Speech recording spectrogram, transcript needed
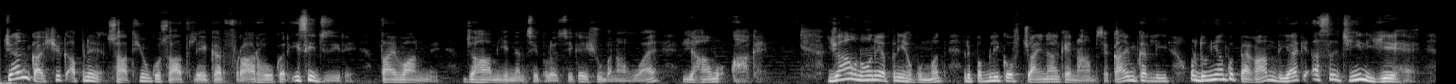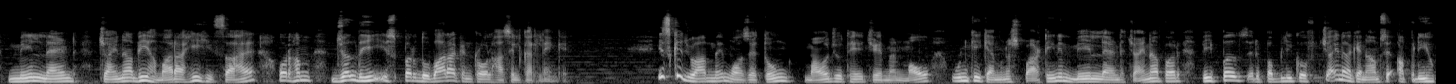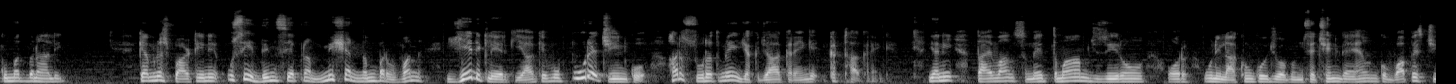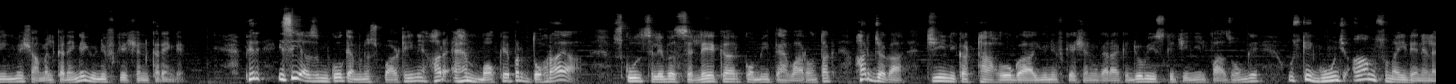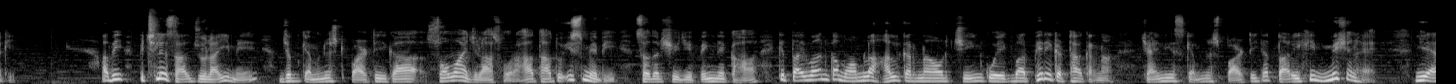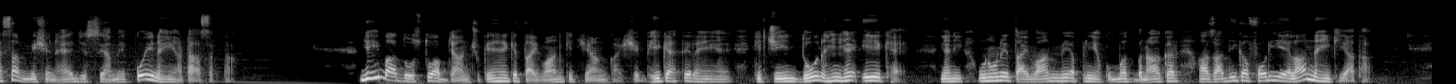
چیانگ کائشک اپنے ساتھیوں کو ساتھ لے کر فرار ہو کر اسی جزیرے تائیوان میں، جہاں یہ نمسی پالیسی کا ایشو بنا ہوا ہے، یہاں وہ آ گئے۔ یہاں انہوں نے اپنی حکومت ریپبلک آف چائنا کے نام سے قائم کر لی اور دنیا کو پیغام دیا کہ اصل چین یہ ہے مین لینڈ چائنا بھی ہمارا ہی حصہ ہے اور ہم جلد ہی اس پر دوبارہ کنٹرول حاصل کر لیں گے۔ اس کے جواب میں موز تنگ ماؤ جو تھے، چیئرمین ماؤ، ان کی کمیونسٹ پارٹی نے مین لینڈ چائنا پر پیپلز ریپبلک آف چائنا کے نام سے اپنی حکومت بنا لی۔ کمیونسٹ پارٹی نے اسی دن سے اپنا مشن نمبر ون یہ ڈکلیئر کیا کہ وہ پورے چین کو ہر صورت میں یکجا کریں گے، اکٹھا کریں گے۔ یعنی تائیوان سمیت تمام جزیروں اور ان علاقوں کو جو اب ان سے چھن گئے ہیں، ان کو واپس چین میں شامل کریں گے، یونیفیکیشن کریں گے۔ پھر اسی عزم کو کمیونسٹ پارٹی نے ہر اہم موقع پر دہرایا۔ اسکول سلیبس سے لے کر قومی تہواروں تک ہر جگہ چین اکٹھا ہوگا، یونیفیکیشن وغیرہ کے جو بھی اس کے چینی الفاظ ہوں گے، اس کی گونج عام سنائی دینے لگی۔ ابھی پچھلے سال جولائی میں جب کمیونسٹ پارٹی کا سواں اجلاس ہو رہا تھا تو اس میں بھی صدر شی جی پنگ نے کہا کہ تائیوان کا معاملہ حل کرنا اور چین کو ایک بار پھر اکٹھا کرنا چائنیز کمیونسٹ پارٹی کا تاریخی مشن ہے۔ یہ ایسا مشن ہے جس سے ہمیں کوئی نہیں ہٹا سکتا۔ یہی بات دوستو آپ جان چکے ہیں کہ تائیوان کے چیانگ کاشک بھی کہتے رہے ہیں کہ چین دو نہیں ہے، ایک ہے۔ یعنی انہوں نے تائیوان میں اپنی حکومت بنا کر آزادی کا فوری اعلان نہیں کیا تھا۔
